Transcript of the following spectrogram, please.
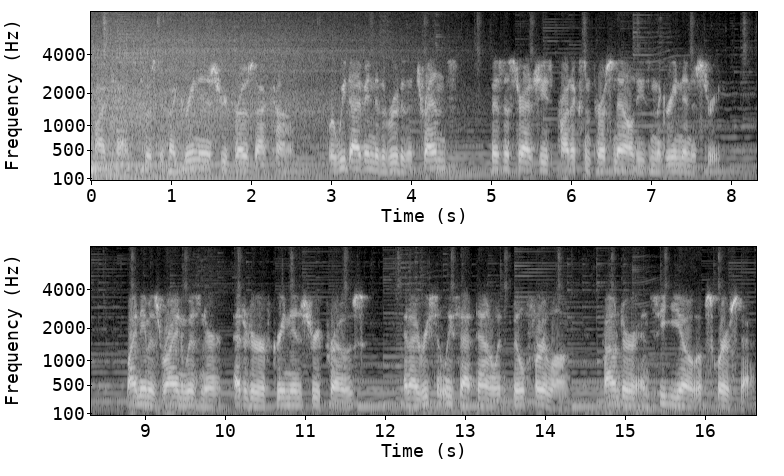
Podcast, hosted by GreenIndustryPros.com, where we dive into the root of the trends, business strategies, products, and personalities in the green industry. My name is Ryan Wisner, editor of Green Industry Pros, and I recently sat down with Bill Furlong, founder and CEO of SquareStack.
